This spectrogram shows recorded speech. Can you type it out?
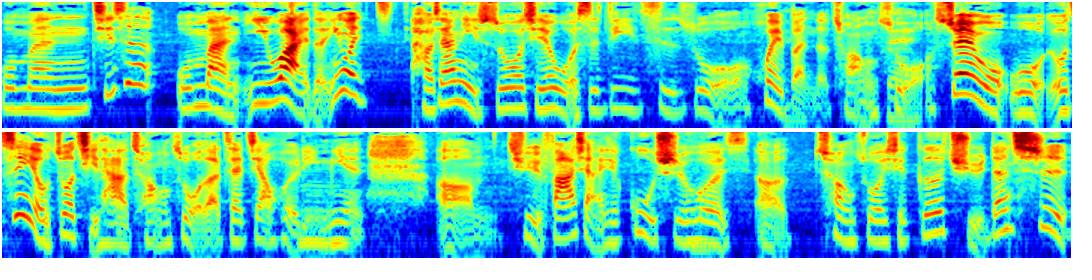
我们其实我蛮意外的，因为好像你说，其实我是第一次做绘本的创作。虽然我我我自己有做其他的创作了，在教会里面，嗯、呃，去发想一些故事或者呃创作一些歌曲，但是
